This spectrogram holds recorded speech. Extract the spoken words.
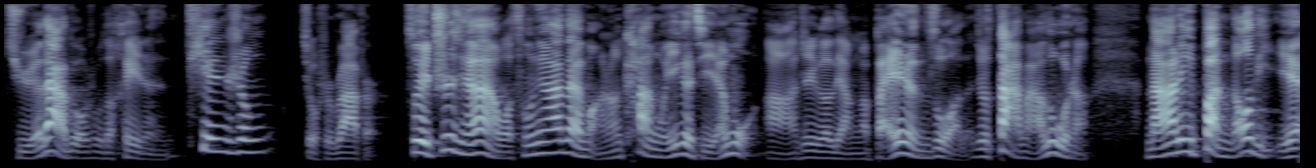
绝大多数的黑人天生就是 rapper。所以之前啊，我曾经还在网上看过一个节目啊，这个两个白人做的，就大马路上拿了一半导体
